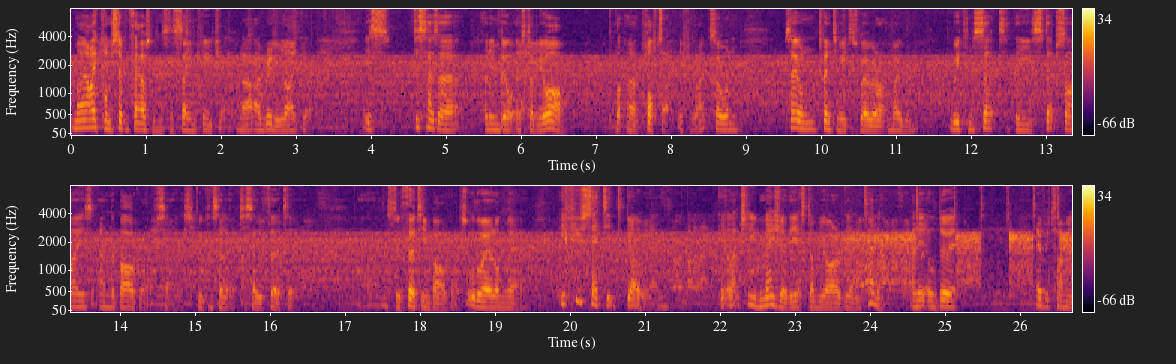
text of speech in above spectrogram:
My ICOM 7000 has the same feature, and I, I really like it. Is this has a an inbuilt SWR pl uh, plotter, if you like. So on, say on 20 meters where we're at the moment, we can set the step size and the bar graph size. We can set it up to say 30. Uh, let's do 13 bar graphs all the way along there. If you set it going, it'll actually measure the SWR of the antenna and it'll do it every time you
